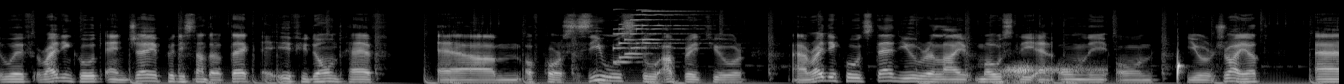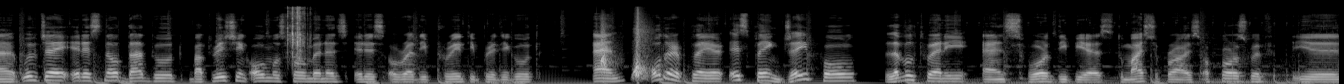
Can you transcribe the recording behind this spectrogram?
with Riding Hood and Jay, pretty standard deck. If you don't have um, of course Zeus to upgrade your uh, riding hoods then you rely mostly and only on your Dryad. Uh, with Jay it is not that good but reaching almost 4 minutes it is already pretty pretty good and other player is playing Jake Paul level 20 and sword DPS to my surprise of course with uh,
